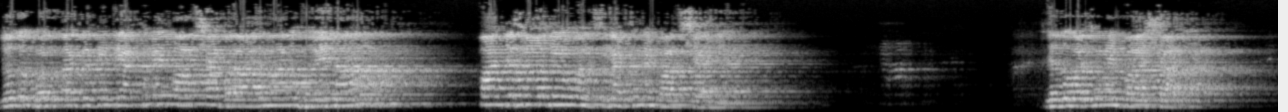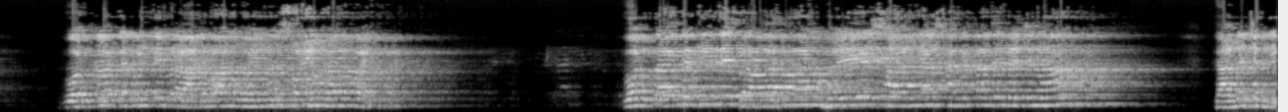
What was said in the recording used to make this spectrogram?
ਜਦੋਂ ਗੁਰਤਾ ਗੱਦੀ ਤੇ ਅੱਠਵੇਂ ਪਾਤਸ਼ਾਹ ਬਰਾਜਮਾਨ ਹੋਏ ਨਾ 5 ਸਾਲ ਦੀ ਉਮਰ ਸੀ ਅੱਠਵੇਂ ਪਾਤਸ਼ਾਹ ਦੀ। ਜਦੋਂ ਅੱਠਵੇਂ ਪਾਤਸ਼ਾਹ ਗੁਰਤਾ ਗੱਦੀ ਤੇ ਬਿਰਾਜਮਾਨ ਹੋਏ ਨੂੰ, ਸੁਣਿਓ ਗੱਲ ਭਾਈ। ਗੁਰਤਾ ਗੱਦੀ ਤੇ ਬਰਾਜਮਾਨ ਹੋਏ ਸਾਰੀਆਂ ਸੰਗਤਾਂ ਦੇ ਵਿੱਚ ਨਾ ਗੱਲ ਚੱਲੀ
